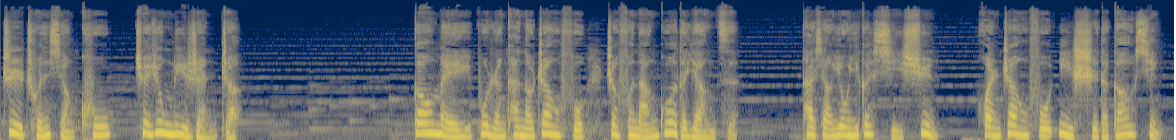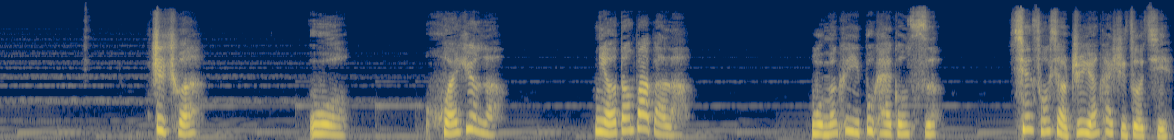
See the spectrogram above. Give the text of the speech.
志纯想哭，却用力忍着。高美不忍看到丈夫这副难过的样子，她想用一个喜讯换丈夫一时的高兴。志纯，我怀孕了。你要当爸爸了，我们可以不开公司，先从小职员开始做起，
